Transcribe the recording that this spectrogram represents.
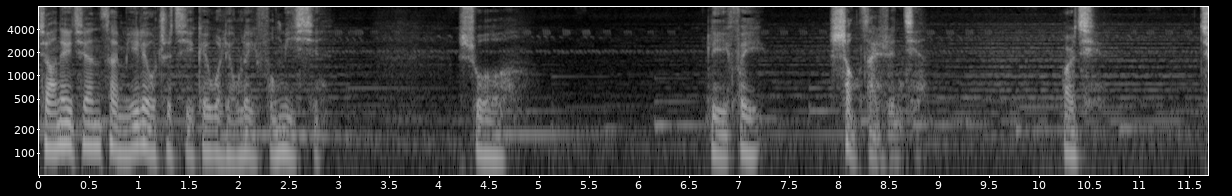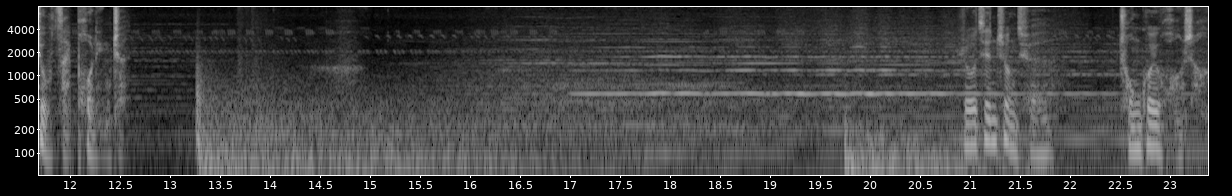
贾内监在弥留之际给我留了一封密信，说李妃尚在人间，而且。就在破灵阵。如今政权重归皇上，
